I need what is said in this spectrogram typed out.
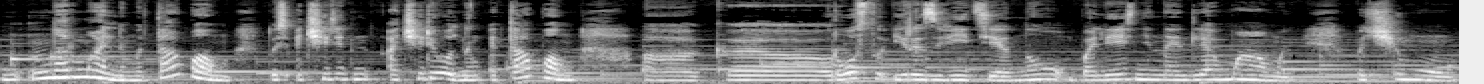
нормальным этапом, то есть очеред, очередным этапом а, к росту и развитию, но болезненной для мамы. Почему?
